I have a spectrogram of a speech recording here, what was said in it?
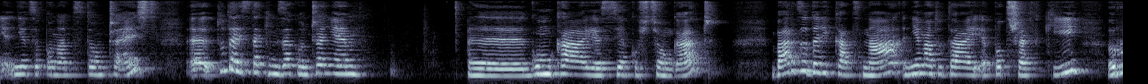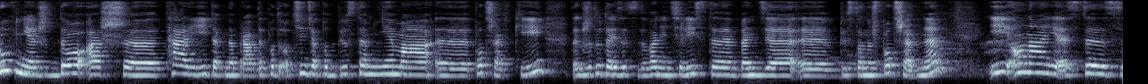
nie, nieco ponad tą część. E, Tutaj z takim zakończeniem gumka jest jako ściągacz. Bardzo delikatna, nie ma tutaj podszewki. Również do aż e, talii, tak naprawdę, pod odcięcia pod biustem nie ma e, podszewki. Także tutaj zdecydowanie cielisty będzie e, biustonosz potrzebny. I ona jest z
